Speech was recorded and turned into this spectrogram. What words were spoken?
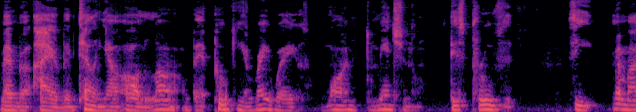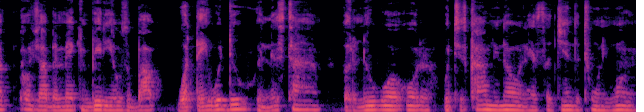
Remember, I have been telling y'all all along that Pookie and Ray Ray is one dimensional. This proves it. See, remember I told you I've been making videos about what they would do in this time of the New World Order, which is commonly known as Agenda 21.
